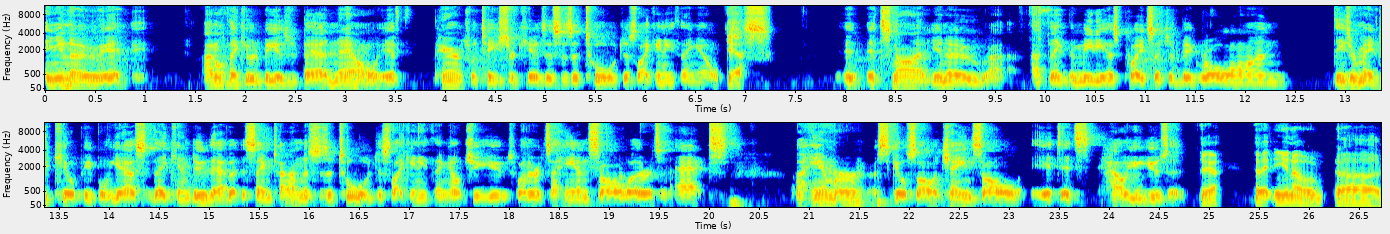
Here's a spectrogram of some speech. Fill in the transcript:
And you know, it, I don't think it would be as bad now if parents would teach their kids this is a tool just like anything else. Yes. It, it's not. You know, I, I think the media has played such a big role on. These are made to kill people. Yes, they can do that, but at the same time, this is a tool just like anything else you use. Whether it's a handsaw, whether it's an axe, a hammer, a skill saw, a chainsaw. It, it's how you use it. Yeah. you know, uh,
